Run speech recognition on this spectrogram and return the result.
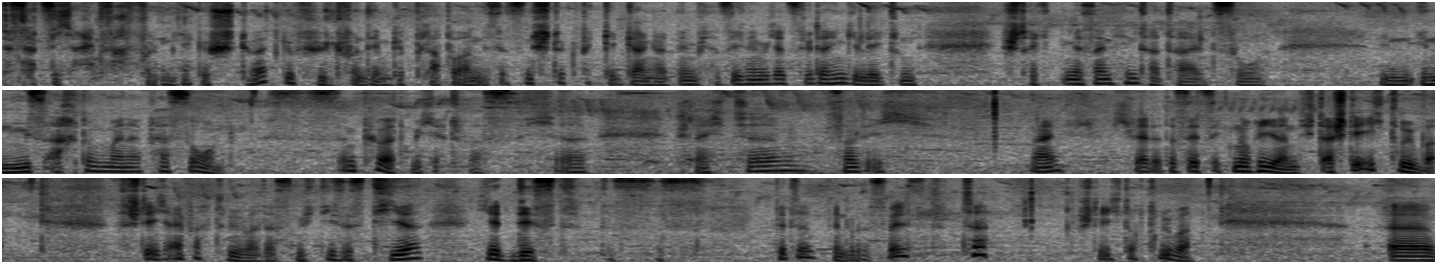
das hat sich einfach von mir gestört gefühlt von dem Geplapper und ist jetzt ein Stück weggegangen, hat, nämlich, hat sich nämlich jetzt wieder hingelegt und streckt mir sein Hinterteil zu. In, in Missachtung meiner Person. Das empört mich etwas. Ich, äh, vielleicht äh, sollte ich. Nein, ich, werde das jetzt ignorieren. Da stehe ich drüber. Da stehe ich einfach drüber, dass mich dieses Tier hier disst. Das ist, bitte, wenn du das willst, tja, stehe ich doch drüber. Äh,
